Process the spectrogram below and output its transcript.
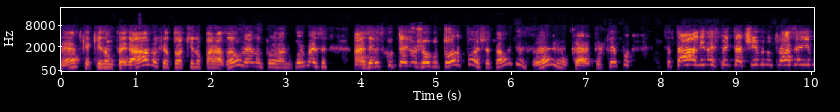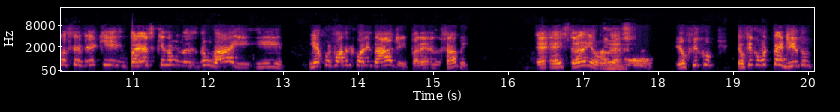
né? Porque aqui não pegava, que eu tô aqui no Parazão, né? Não tô lá no clube, mas, mas eu escutei o jogo todo, poxa, dá um desânimo, cara, porque pô, você tá ali na expectativa do troço e aí você vê que parece que não, não vai, e, e é por falta de qualidade, parece, sabe? É, é estranho. É, é, eu, fico, eu fico muito perdido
